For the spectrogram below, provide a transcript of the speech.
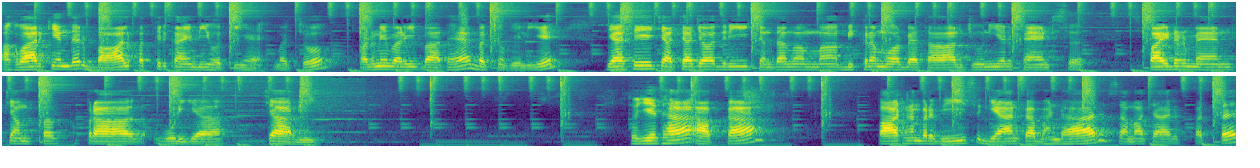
अखबार के अंदर बाल पत्रिकाएँ भी होती हैं। बच्चों, पढ़ने वाली बात है बच्चों के लिए। जैसे चाचा चौधरी, चंदा मामा, विक्रम और बैताल, जूनियर फैंट्स, स्पाइडरमैन, चंपक, प्राग, गुड़िया, चार्ली। तो ये था आपका पाठ नंबर 20 ज्ञान का भंडार, समाचार पत्र,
